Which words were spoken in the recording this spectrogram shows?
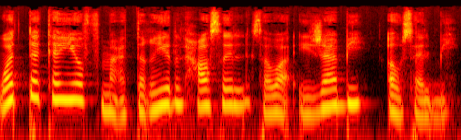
والتكيف مع التغيير الحاصل سواء إيجابي أو سلبي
